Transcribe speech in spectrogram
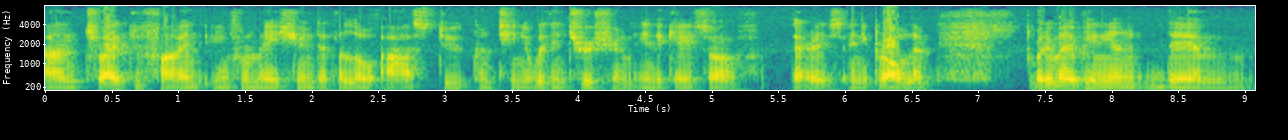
and try to find information that allow us to continue with intrusion in the case of there is any problem. But in my opinion, the um,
